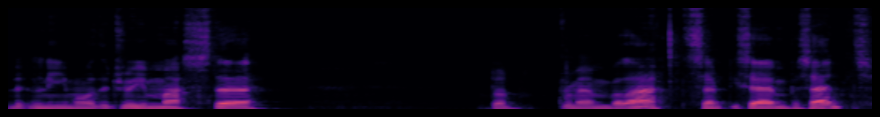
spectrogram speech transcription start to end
Little Nemo, the Dream Master. Don't remember that. 77%.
